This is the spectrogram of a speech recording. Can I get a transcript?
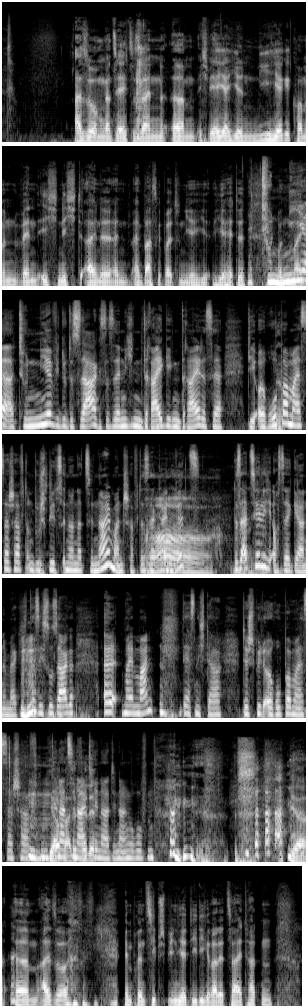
Also, um ganz ehrlich zu sein, ähm, ich wäre ja hier nie hergekommen, wenn ich nicht eine, ein, ein Basketballturnier hier, hier hätte. Mein- Turnier, Turnier, wie du das sagst. Das ist ja nicht ein 3 gegen 3, das ist ja die Europameisterschaft und du spielst in der Nationalmannschaft. Das ist ja kein Ah. Witz. Das erzähle ich auch sehr gerne, merke ich, Mhm. dass ich so sage, äh, mein Mann, der ist nicht da, der spielt Europameisterschaften. Ja, Der alle Nationaltrainer hat ihn angerufen. Ja, ähm, also im Prinzip spielen hier die, die gerade Zeit hatten.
